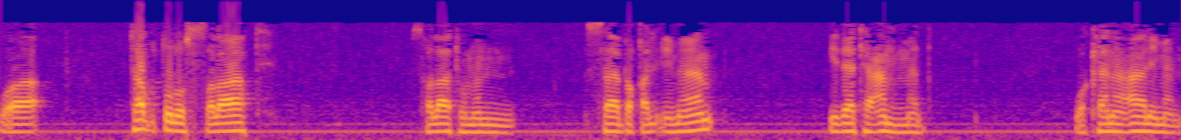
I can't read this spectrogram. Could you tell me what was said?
وتبطل الصلاة صلاة من سابق الإمام إذا تعمد وكان عالما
